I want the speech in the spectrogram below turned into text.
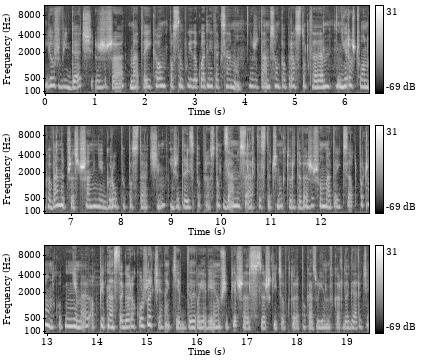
już widać, że Matejko postępuje dokładnie tak samo, że tam są po prostu te nierozczłonkowane przestrzennie grupy postaci i że to jest po prostu zamysł artystyczny, który towarzyszył Matejce od początku, niemal od 15 roku życia, kiedy pojawiają się pierwsze ze szkiców, które pokazujemy w Kordegardzie.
